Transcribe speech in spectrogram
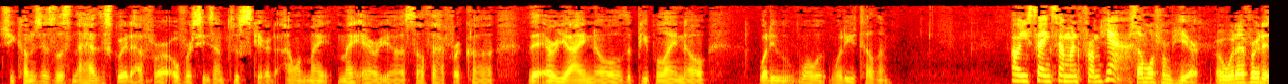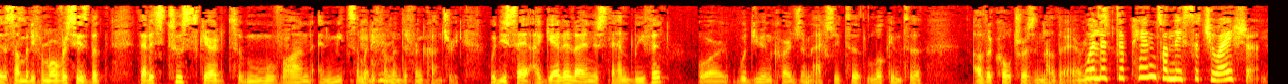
she comes and says, listen, I have this great offer overseas. I'm too scared. I want my, my area, South Africa, the area I know, the people I know. What do you, what, what do you tell them? Oh, you're saying someone from here? Someone from here, or whatever it is, somebody from overseas, but that is too scared to move on and meet somebody from a different country. Would you say, I get it, I understand, leave it? Or would you encourage them actually to look into other cultures and other areas? Well, it depends on their situation.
